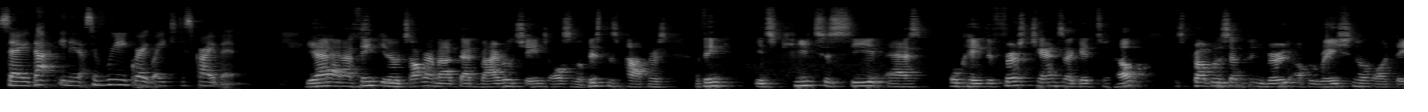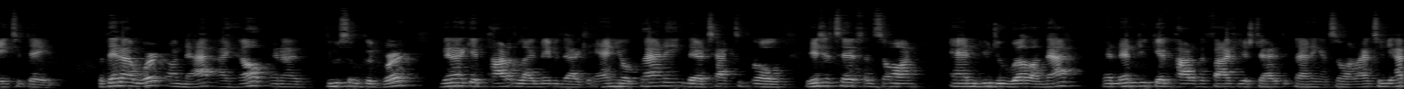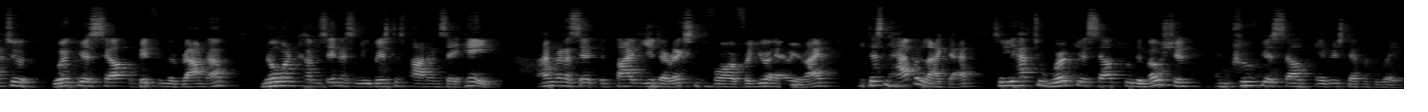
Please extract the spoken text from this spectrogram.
so that, you know, that's a really great way to describe it. Yeah. And I think, you know, talking about that viral change also for business partners, I think it's key to see it as, okay, the first chance I get to help is probably something very operational or day to day. But then I work on that. I help and I do some good work. Then I get part of like maybe like annual planning, their tactical initiatives and so on. And you do well on that and then you get part of the five year strategy planning and so on, right? So you have to work yourself a bit from the ground up. No one comes in as a new business partner and say, Hey, I'm going to set the five year direction for, for your area, right? It doesn't happen like that. So you have to work yourself through the motion and prove yourself every step of the way.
